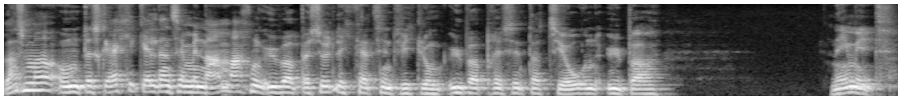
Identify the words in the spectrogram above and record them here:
Lass mal um das gleiche Geld ein Seminar machen über Persönlichkeitsentwicklung, über Präsentation, über name it,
